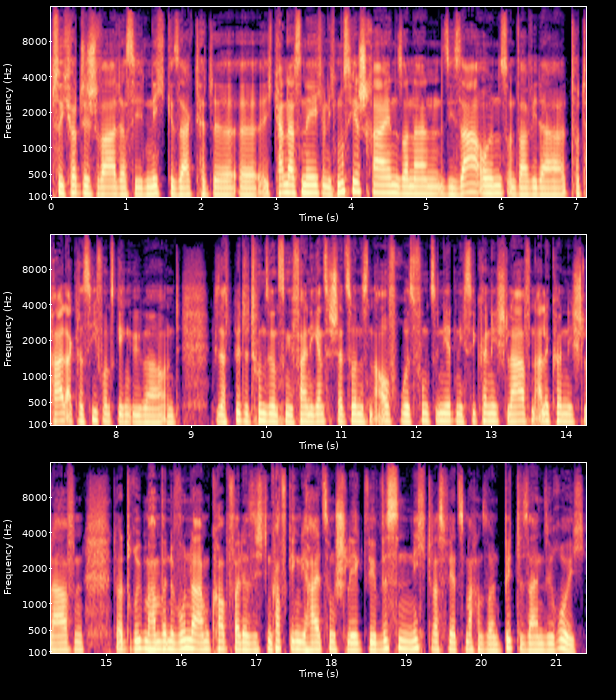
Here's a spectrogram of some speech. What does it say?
psychotisch war, dass sie nicht gesagt hätte, äh, ich kann das nicht und ich muss hier schreien, sondern sie sah uns und war wieder total aggressiv uns gegenüber und gesagt, bitte tun Sie uns einen Gefallen, die ganze Station ist in Aufruhr, es funktioniert nicht, Sie können nicht schlafen, alle können nicht schlafen. Dort drüben haben wir eine Wunde am Kopf, weil der sich den Kopf gegen die Heizung schlägt. Wir wissen nicht, was wir jetzt machen sollen. Bitte seien Sie ruhig.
